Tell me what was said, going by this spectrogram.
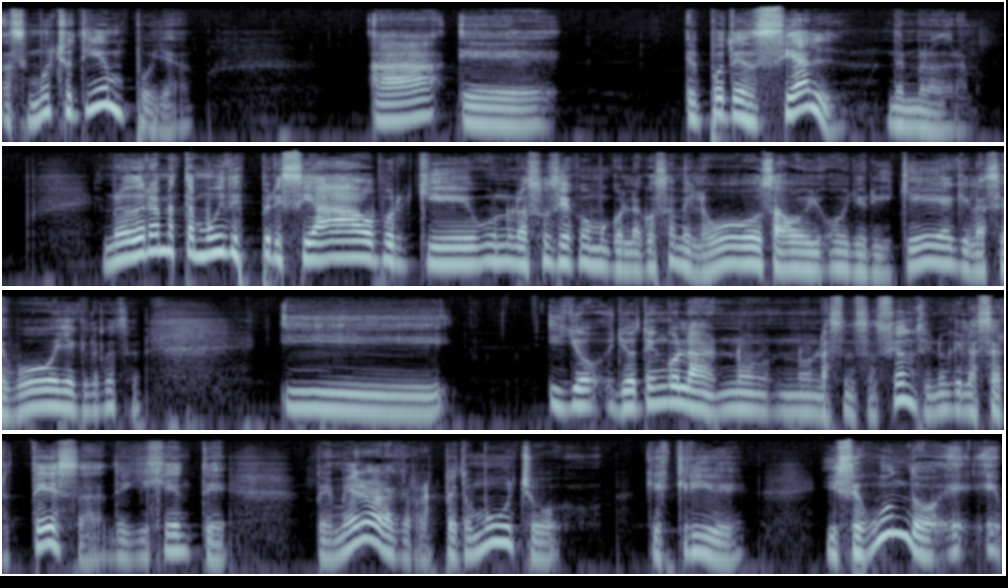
hace mucho tiempo ya a eh, el potencial del melodrama. El melodrama está muy despreciado porque uno lo asocia como con la cosa melosa o, lloriquea, que la cebolla, que la cosa. Y, y yo, yo tengo la, no, no la sensación, sino que la certeza de que gente, primero a la que respeto mucho, que escribe, Y segundo, eh, eh,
